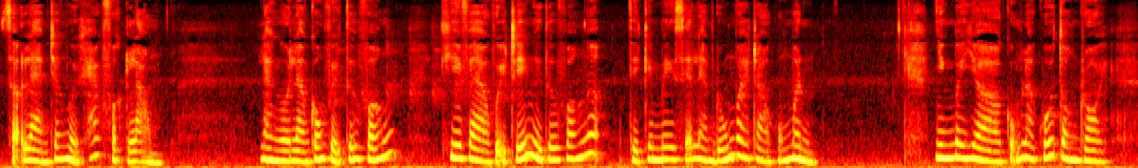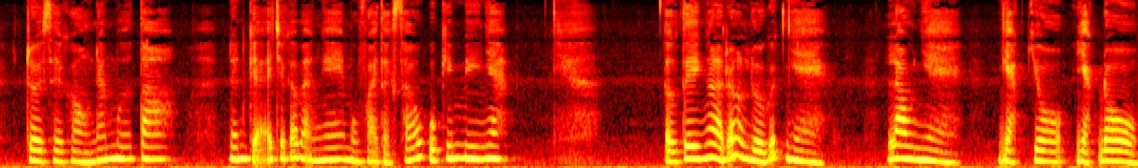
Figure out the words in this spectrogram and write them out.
sợ làm cho người khác phật lòng. Là người làm công việc tư vấn. Khi vào vị trí người tư vấn á, thì Kimmy sẽ làm đúng vai trò của mình. Nhưng bây giờ cũng là cuối tuần rồi. Trời Sài Gòn đang mưa to. Nên kể cho các bạn nghe một vài tật xấu của Kimmy nha. Đầu tiên là rất là lười quét nhà lau nhà giặt đồ giặt đồ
